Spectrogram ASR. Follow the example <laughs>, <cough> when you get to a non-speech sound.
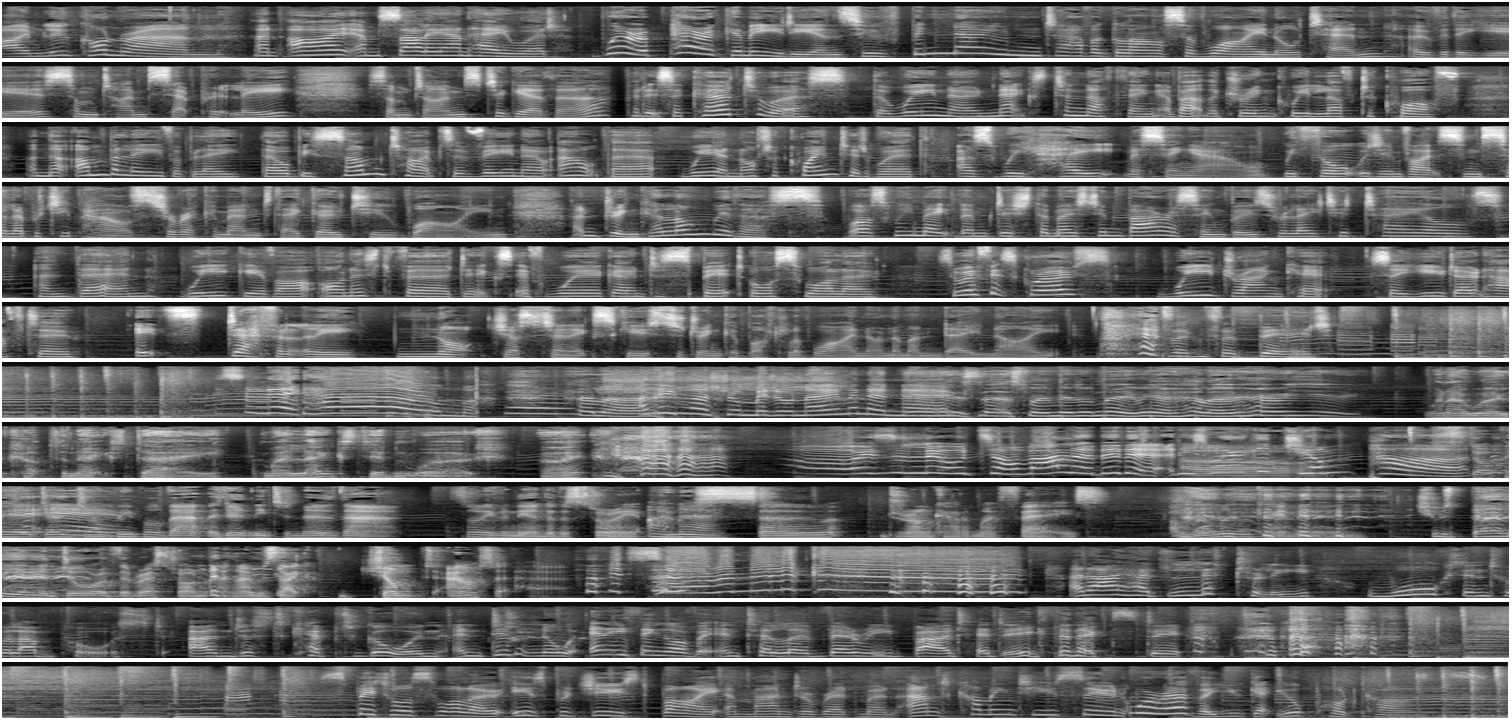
I'm Lou Conran. And I am Sally Ann Hayward. We're a pair of comedians who've been known to have a glass of wine or ten over the years, sometimes separately, sometimes together. But it's occurred to us that we know next to nothing about the drink we love to quaff, and that unbelievably, there will be some types of vino out there we are not acquainted with. As we hate missing out, we thought we'd invite some celebrity pals to recommend their go to wine and drink along with us, whilst we make them dish the most embarrassing booze related tales. And then we give our honest verdicts if we're going to spit or swallow. So if it's gross, we drank it, so you don't have to. It's definitely not just an excuse to drink a bottle of wine on a Monday night. <laughs> Heaven forbid. It's Nick Helm! Hello. I think that's your middle name, isn't it, Nick? Yes, that's my middle name. Yeah, hello, how are you? When I woke up the next day, my legs didn't work, right? <laughs> <laughs> Oh, it's a little Tom Allen, isn't it? And he's wearing a Oh, jumper. Stop Look it. Don't tell people that. They don't need to know that. That's not even the end of the story. I I, know. was so drunk out of my face. A woman came in. <laughs> She was barely in the door of the restaurant, and I was like, jumped out at her. <laughs> It's Sarah Millican! And I had literally walked into a lamppost and just kept going and didn't know anything of it until a very bad headache the next day. <laughs> Spit or Swallow is produced by Amanda Redman and coming to you soon wherever you get your podcasts.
